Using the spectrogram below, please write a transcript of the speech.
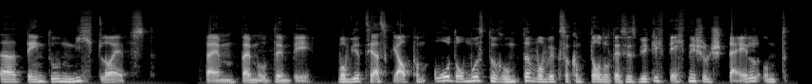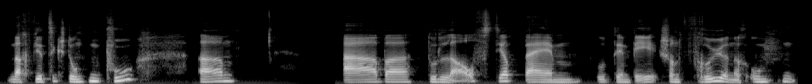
äh, den du nicht läufst beim, beim UTMB. Wo wir zuerst glaubt haben, oh, da musst du runter, wo wir gesagt haben, Dodel, das ist wirklich technisch und steil und nach 40 Stunden, puh. Ähm, aber du laufst ja beim UTMB schon früher nach unten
